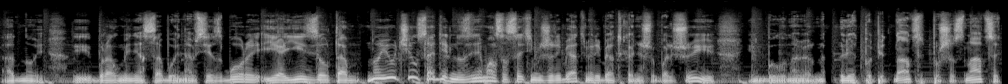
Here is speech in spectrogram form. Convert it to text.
одной, и брал меня с собой на все сборы. Я ездил там, ну и учился отдельно, занимался с этими же ребятами. Ребята, конечно, большие, им было, наверное, лет по 15, по 16,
